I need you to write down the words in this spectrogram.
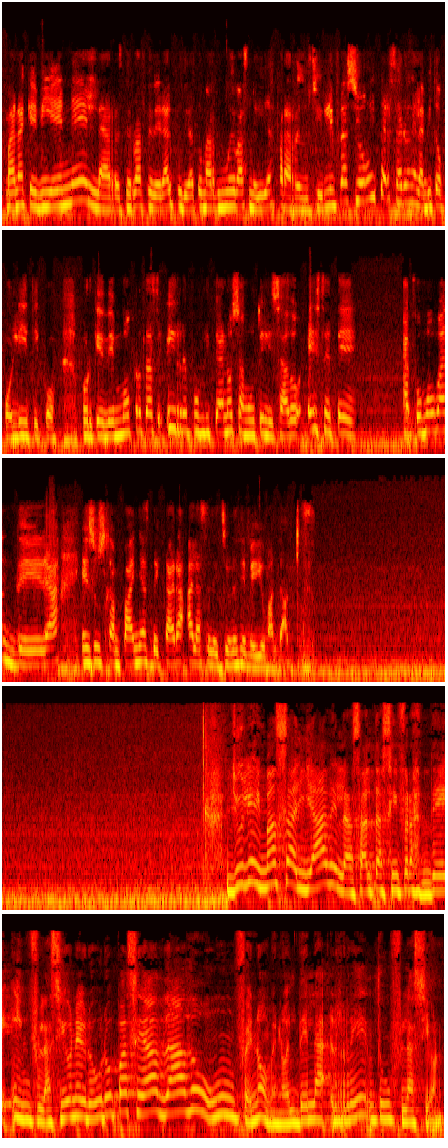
semana que viene la Reserva Federal pudiera tomar nuevas medidas para reducir la inflación y tercero en el ámbito político, porque demócratas y republicanos han utilizado este tema como bandera en sus campañas de cara a las elecciones de medio mandato. Julia, y más allá de las altas cifras de inflación en Europa, se ha dado un fenómeno, el de la reduflación.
